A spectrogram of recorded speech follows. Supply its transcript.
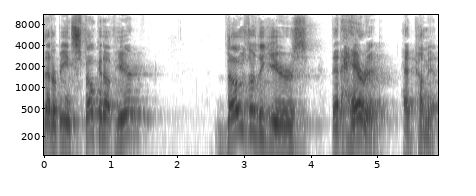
that are being spoken of here, those are the years that Herod had come in.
